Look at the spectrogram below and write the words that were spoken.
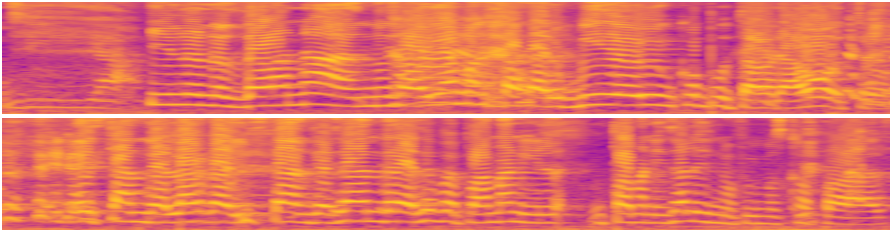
días. Y no nos daba nada, no sabíamos pasar un video de un computador a otro, estando a larga distancia. O sea, Andrea se fue para Manizales y no fuimos capaces.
